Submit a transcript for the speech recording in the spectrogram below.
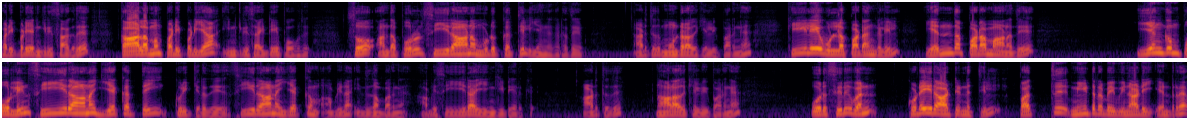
படிப்படியாக இன்க்ரீஸ் ஆகுது. காலமும் படிப்படியாக இன்க்ரீஸ் ஆகிட்டே போகுது. ஸோ அந்த பொருள் சீரான முடுக்கத்தில் இயங்குகிறது. அடுத்தது மூன்றாவது கேள்வி பாருங்கள் கீழே உள்ள படங்களில் எந்த படமானது இயங்கும் பொருளின் சீரான இயக்கத்தை குறிக்கிறது? சீரான இயக்கம் அப்படின்னா இதுதான் பாருங்கள் அப்படி சீராக இயங்கிட்டே இருக்குது அடுத்தது நாலாவது கேள்வி பாருங்கள் ஒரு சிறுவன் குடைராட்டினத்தில் பத்து மீட்டர் பை வினாடி என்ற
